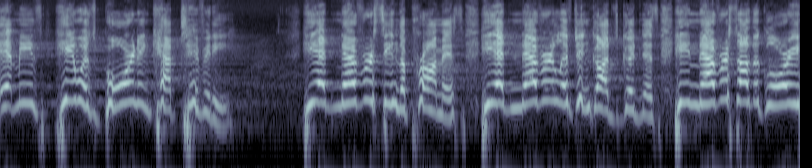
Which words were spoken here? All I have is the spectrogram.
It means he was born in captivity. He had never seen the promise. He had never lived in God's goodness. He never saw the glory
